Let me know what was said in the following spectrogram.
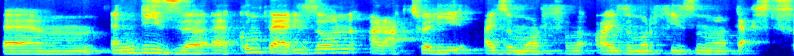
Um, and these uh, comparison are actually isomorph isomorphism tests.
